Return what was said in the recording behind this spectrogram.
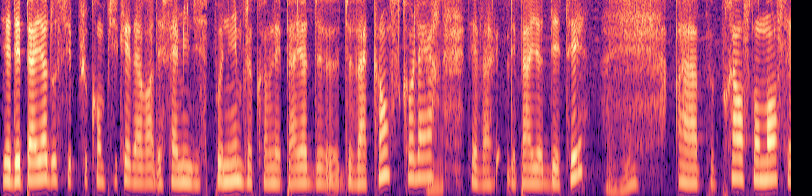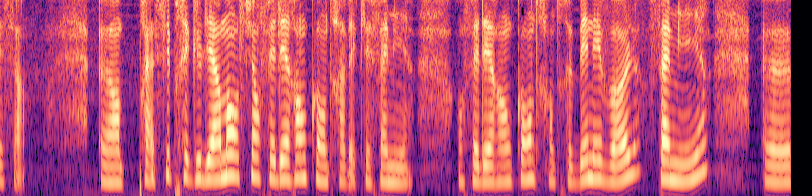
Il y a des périodes où c'est plus compliqué d'avoir des familles disponibles, comme les périodes de, de vacances scolaires, les, va- les périodes d'été. Mhm. À peu près en ce moment, c'est ça. Euh, en principe, régulièrement aussi, on fait des rencontres avec les familles. On fait des rencontres entre bénévoles, familles. Euh,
